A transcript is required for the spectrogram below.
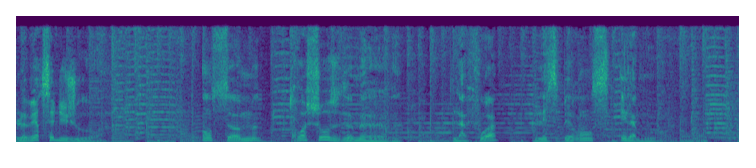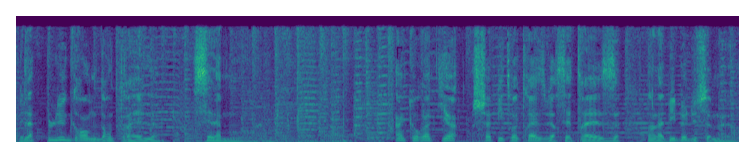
Le verset du jour. En somme, trois choses demeurent. La foi, l'espérance et l'amour. Mais la plus grande d'entre elles, c'est l'amour. 1 Corinthiens chapitre 13 verset 13 dans la Bible du Semeur.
